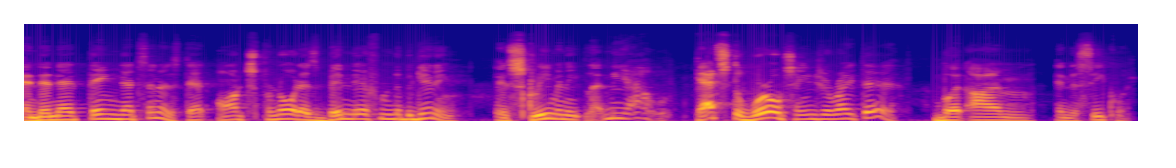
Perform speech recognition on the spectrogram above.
And then that thing that's in us, that entrepreneur that's been there from the beginning, is screaming, let me out. That's the world changer right there but I'm in the sequence.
